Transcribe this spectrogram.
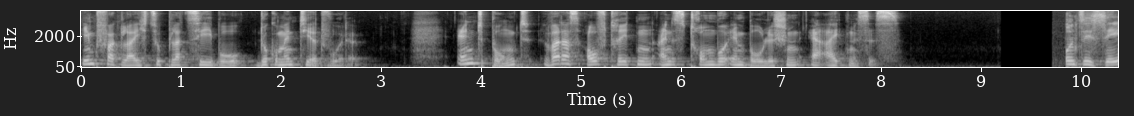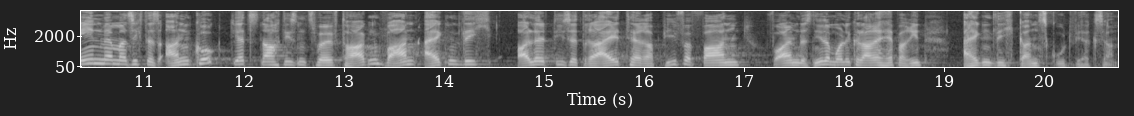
im Vergleich zu Placebo dokumentiert wurde. Endpunkt war das Auftreten eines thromboembolischen Ereignisses. Und Sie sehen, wenn man sich das anguckt, jetzt nach diesen zwölf Tagen waren eigentlich alle diese drei Therapieverfahren, vor allem das niedermolekulare Heparin, eigentlich ganz gut wirksam.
